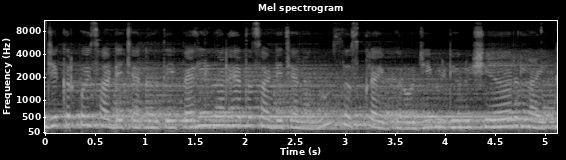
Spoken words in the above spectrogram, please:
ਜੇਕਰ ਕੋਈ ਸਾਡੇ ਚੈਨਲ ਤੇ ਪਹਿਲੀ ਵਾਰ ਹੈ ਤਾਂ ਸਾਡੇ ਚੈਨਲ ਨੂੰ ਸਬਸਕ੍ਰਾਈਬ ਕਰੋ ਜੀ। ਵੀਡੀਓ ਨੂੰ ਸ਼ੇਅਰ ਲਾਈਕ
